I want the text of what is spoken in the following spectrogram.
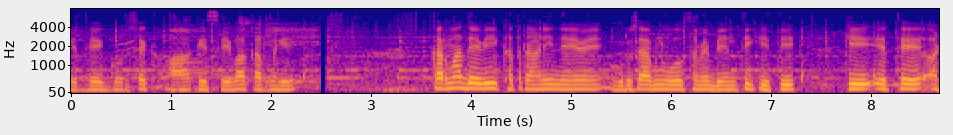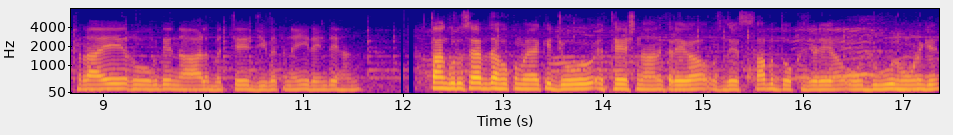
ਇੱਥੇ ਗੁਰਸਿੱਖ ਆ ਕੇ ਸੇਵਾ ਕਰਨਗੇ। ਕਰਮਾ ਦੇਵੀ ਖਤਰਾਣੀ ਨੇ ਗੁਰੂ ਸਾਹਿਬ ਨੂੰ ਉਸ ਸਮੇਂ ਬੇਨਤੀ ਕੀਤੀ ਕਿ ਇੱਥੇ ਅਠਰਾਏ ਰੋਗ ਦੇ ਨਾਲ ਬੱਚੇ ਜੀਵਤ ਨਹੀਂ ਰਹਿੰਦੇ ਹਨ। ਤਾਂ ਗੁਰੂ ਸਾਹਿਬ ਦਾ ਹੁਕਮ ਹੈ ਕਿ ਜੋ ਇੱਥੇ ਇਸ਼ਨਾਨ ਕਰੇਗਾ ਉਸ ਦੇ ਸਭ ਦੁੱਖ ਜਿਹੜੇ ਆ, ਉਹ ਦੂਰ ਹੋਣਗੇ।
